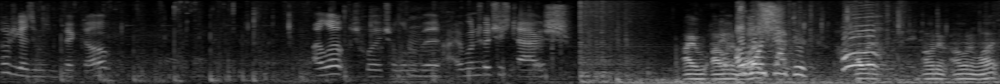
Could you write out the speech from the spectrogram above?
told you guys it wasn't picked up. I lit up Twitch a little hmm. bit. I wouldn't Twitch is tagged. I I wouldn't Oh, what? one chapter. I wouldn't I wouldn't I wouldn't what?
